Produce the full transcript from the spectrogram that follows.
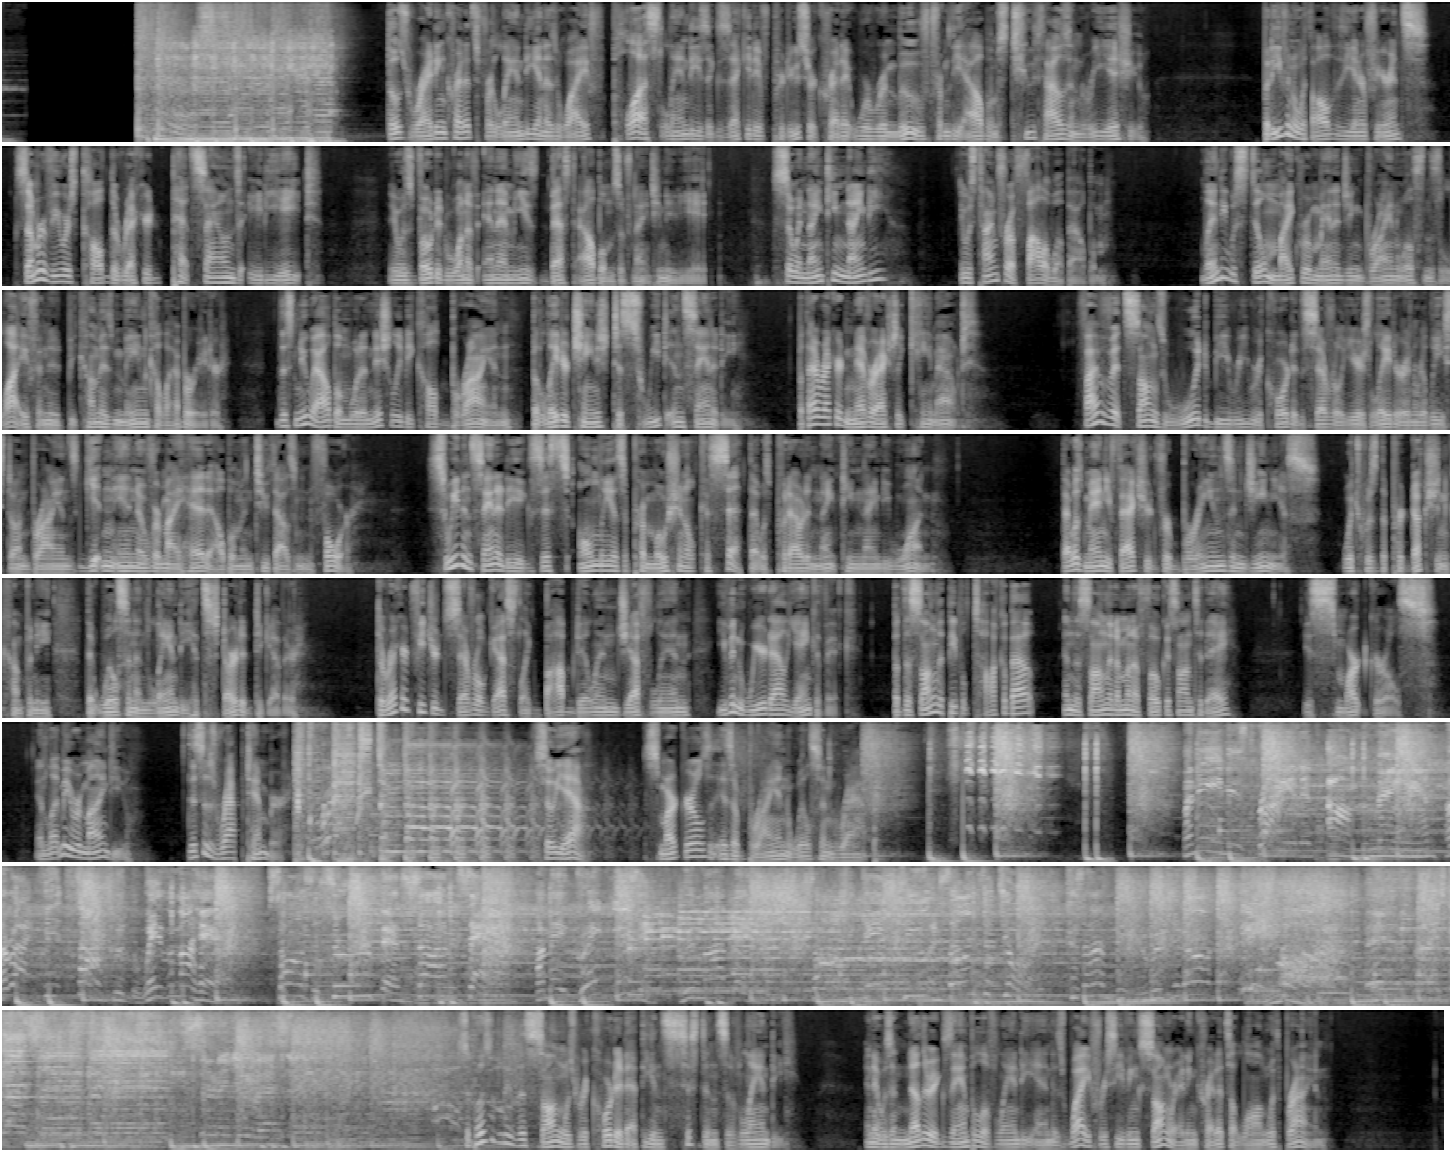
Those writing credits for Landy and his wife, plus Landy's executive producer credit, were removed from the album's 2000 reissue. But even with all the interference, some reviewers called the record Pet Sounds 88. It was voted one of NME's best albums of 1988. So in 1990, it was time for a follow up album. Landy was still micromanaging Brian Wilson's life and had become his main collaborator. This new album would initially be called Brian, but later changed to Sweet Insanity. But that record never actually came out. Five of its songs would be re recorded several years later and released on Brian's Gettin' In Over My Head album in 2004. Sweet Insanity exists only as a promotional cassette that was put out in 1991. That was manufactured for Brains and Genius, which was the production company that Wilson and Landy had started together. The record featured several guests like Bob Dylan, Jeff Lynne, even Weird Al Yankovic. But the song that people talk about, and the song that I'm going to focus on today, is Smart Girls. And let me remind you, this is Raptember. So, yeah, Smart Girls is a Brian Wilson rap. Supposedly, this song was recorded at the insistence of Landy, and it was another example of Landy and his wife receiving songwriting credits along with Brian.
